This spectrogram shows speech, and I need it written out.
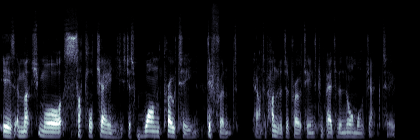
is a much more subtle change. It's just one protein different out of hundreds of proteins compared to the normal JAK2.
